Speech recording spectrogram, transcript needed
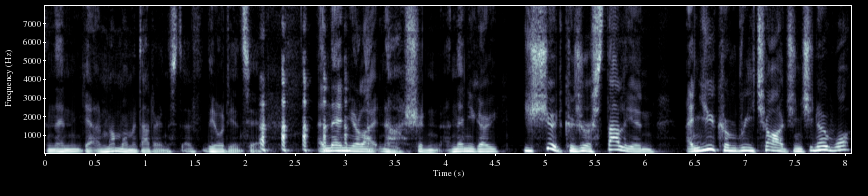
And then, yeah, and my mum and dad are in the, the audience here. and then you're like, nah, I shouldn't. And then you go, you should because you're a stallion and you can recharge. And you know what?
